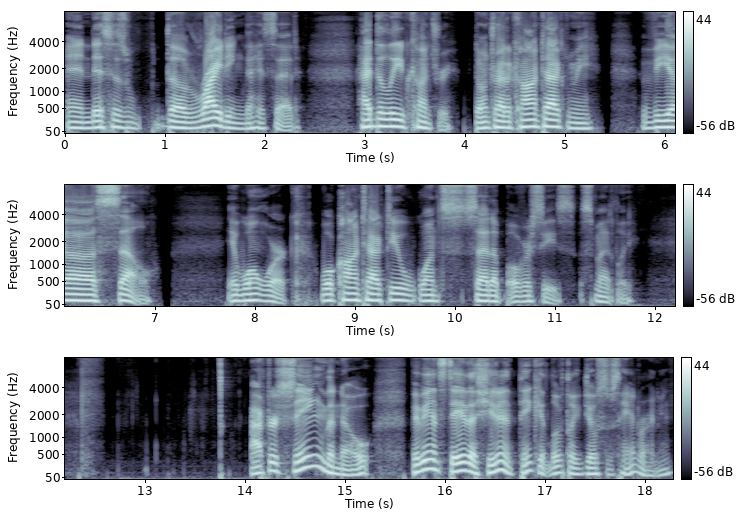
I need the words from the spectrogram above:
And this is the writing that he said. Had to leave country. Don't try to contact me via cell. It won't work. We'll contact you once set up overseas. Smedley. After seeing the note, Vivian stated that she didn't think it looked like Joseph's handwriting.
